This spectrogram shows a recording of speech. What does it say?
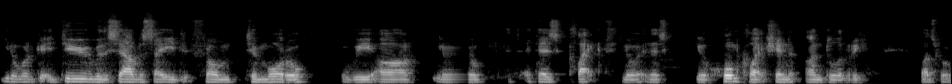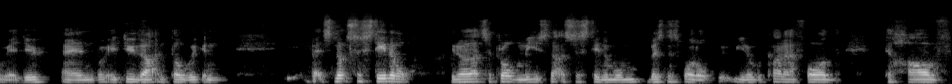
you know, we're going to do with the service side from tomorrow. We are, you know, it, it is clicked, you know, it is you know, home collection and delivery. That's what we're going to do, and we're going to do that until we can. But it's not sustainable. You know, that's the problem. It's not a sustainable business model. You know, we can't afford to have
